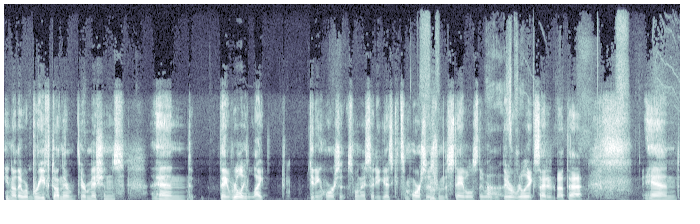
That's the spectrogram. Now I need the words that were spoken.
You know, they were briefed on their their missions, and they really liked getting horses. When I said you guys get some horses from the stables, they were they were really excited about that. And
